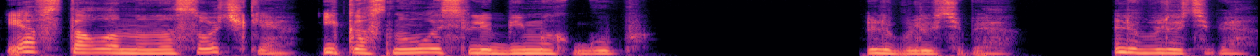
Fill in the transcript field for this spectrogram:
Я встала на носочки и коснулась любимых губ. «Люблю тебя». «Люблю тебя».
